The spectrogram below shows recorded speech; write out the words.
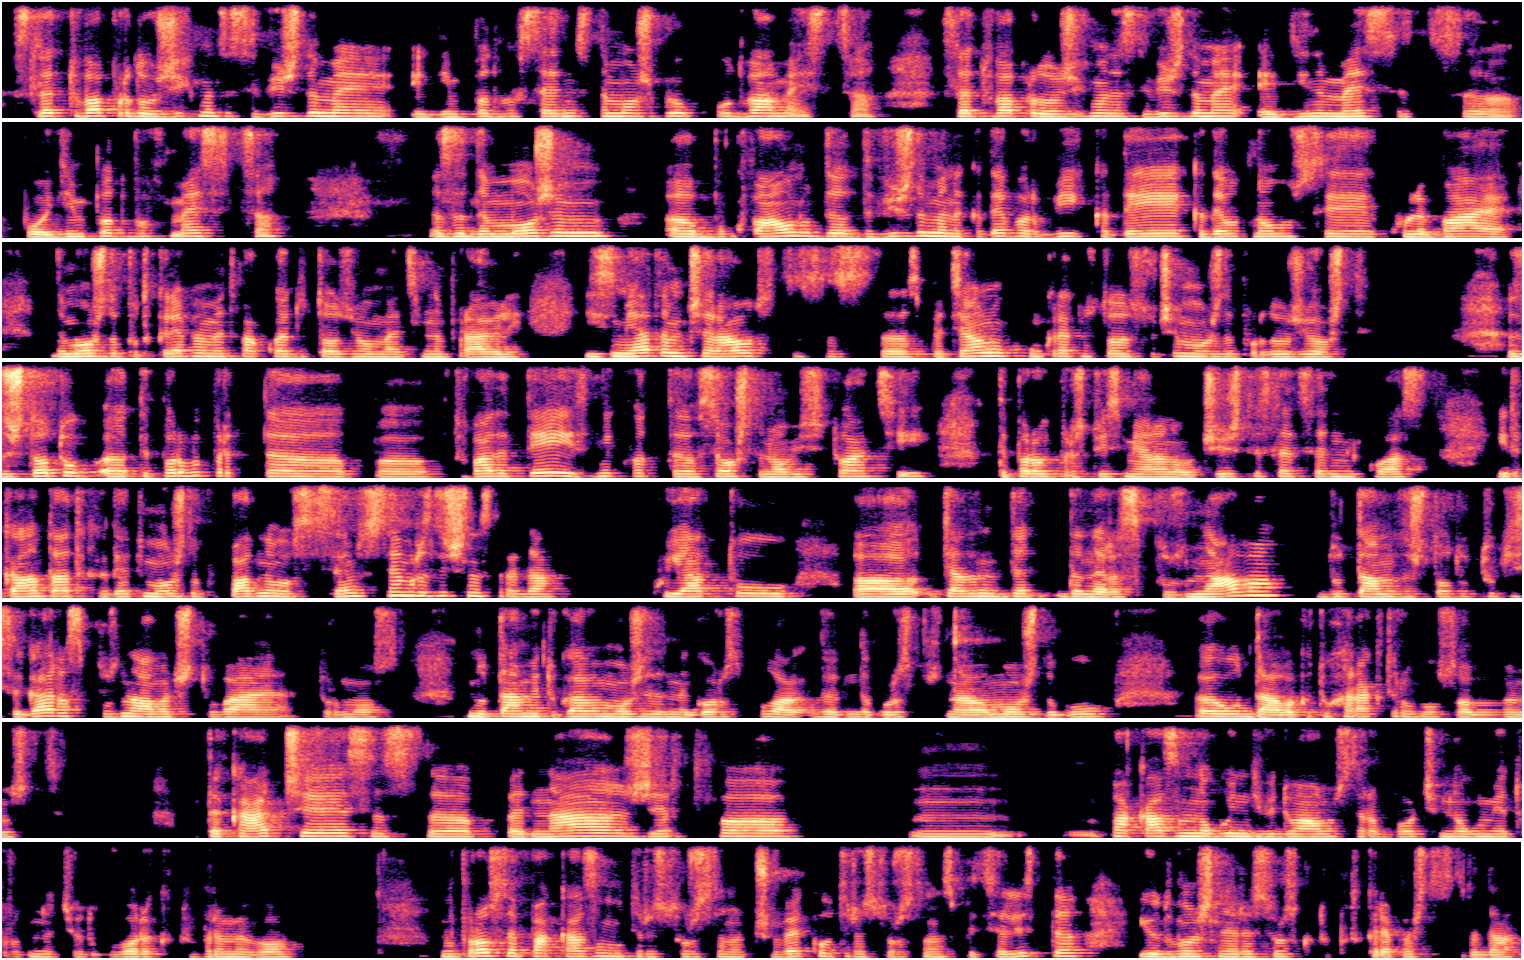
след това продължихме да се виждаме един път в седмицата, може би около два месеца. След това продължихме да се виждаме един месец по един път в месеца, за да можем буквално да, да виждаме на къде върви, къде, къде отново се колебае, да може да подкрепяме това, което до този момент сме направили. И смятам, че работата с специално конкретно в този случай може да продължи още. Защото те първо пред това дете изникват все още нови ситуации, те първо предстои смяна на училище след седми клас и така нататък, където може да попадне в съвсем, съвсем различна среда която тя да, да, не разпознава до там, защото тук и сега разпознава, че това е тормоз, но там и тогава може да не го, разполага, да, да го разпознава, може да го а, отдава като характерова особеност. Така че с една жертва пак казвам, много индивидуално се работи, много ми е трудно да ти отговоря като времево. Въпросът е, пак казвам, от ресурса на човека, от ресурса на специалиста и от външния ресурс като подкрепяща среда.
